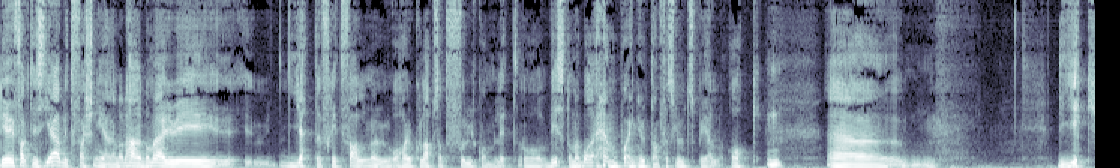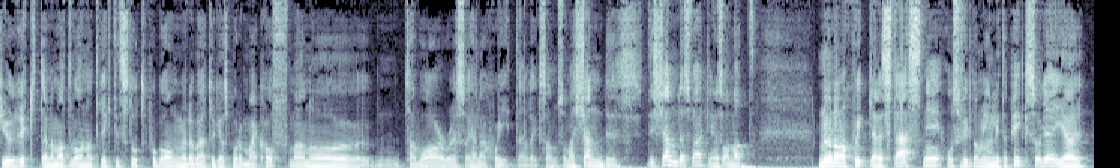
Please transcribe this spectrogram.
Det är ju faktiskt jävligt fascinerande det här. De är ju i jättefritt fall nu och har ju kollapsat fullkomligt. Och visst, de är bara en poäng utanför slutspel. Och mm. eh, det gick ju rykten om att det var något riktigt stort på gång och det började tyckas både Mike Hoffman och Tavares och hela skiten liksom. Så man kände, det kändes verkligen som att nu när de skickade Stasny och så fick de in lite pix och grejer.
